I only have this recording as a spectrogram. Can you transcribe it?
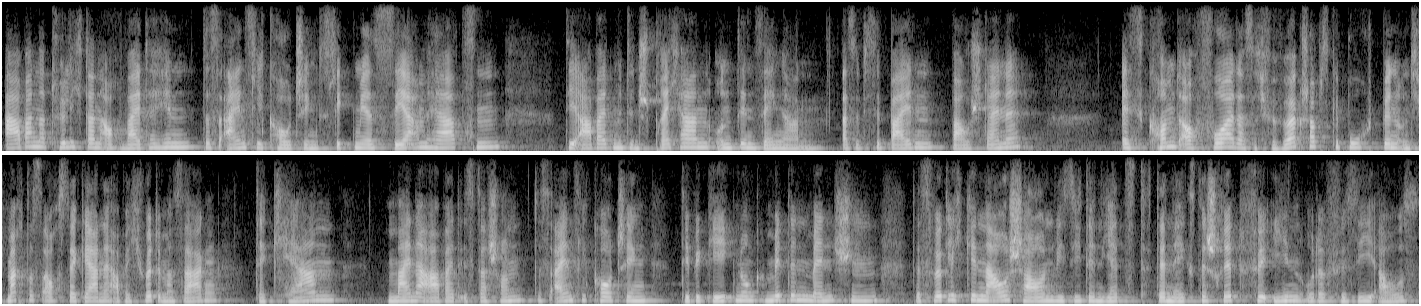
aber natürlich dann auch weiterhin das Einzelcoaching. Das liegt mir sehr am Herzen, die Arbeit mit den Sprechern und den Sängern. Also diese beiden Bausteine. Es kommt auch vor, dass ich für Workshops gebucht bin und ich mache das auch sehr gerne, aber ich würde immer sagen, der Kern meine Arbeit ist da schon das Einzelcoaching, die Begegnung mit den Menschen, das wirklich genau schauen, wie sieht denn jetzt der nächste Schritt für ihn oder für sie aus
